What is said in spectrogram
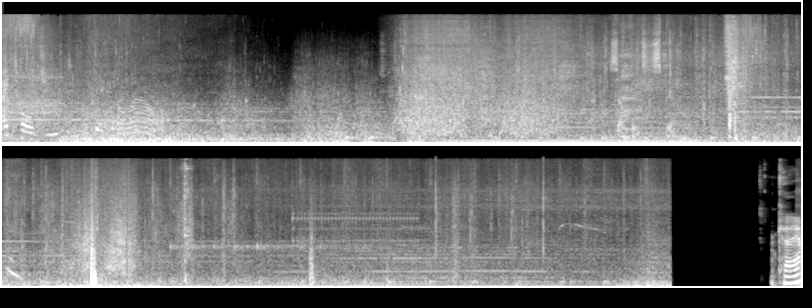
I told you, to dick around. Something suspicious. Okay.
